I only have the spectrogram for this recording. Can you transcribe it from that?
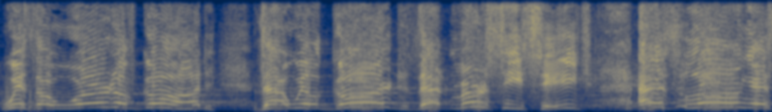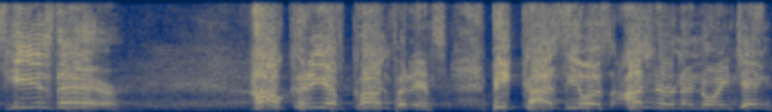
with a word of God that will guard that mercy seat as long as He is there. How could he have confidence? Because he was under an anointing,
